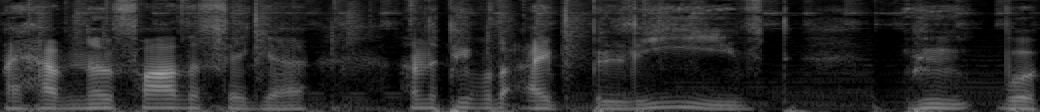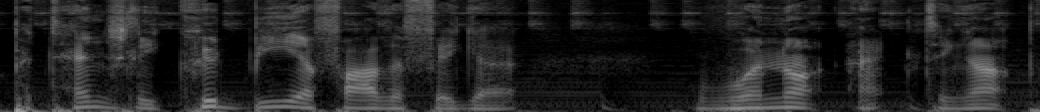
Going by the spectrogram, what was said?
I have no father figure, and the people that I believed who were potentially could be a father figure were not acting up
